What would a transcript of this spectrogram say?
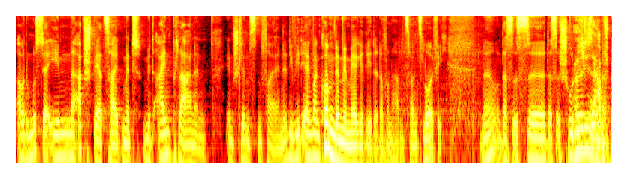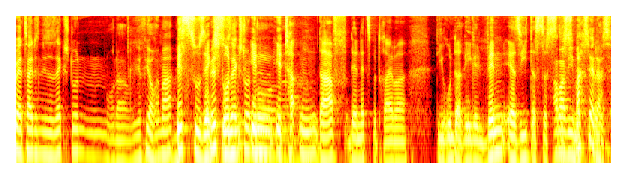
Aber du musst ja eben eine Absperrzeit mit, mit einplanen, im schlimmsten Fall. Ne? Die wird irgendwann kommen, wenn wir mehr Geräte davon haben, zwangsläufig. Ne? Und das ist, äh, das ist schon. Also diese ohne. Absperrzeit sind diese sechs Stunden oder wie viel auch immer. Bis zu sechs, Bis Stunden, zu sechs Stunden in Etappen darf der Netzbetreiber die runterregeln, wenn er sieht, dass das. Aber das wie macht er das?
